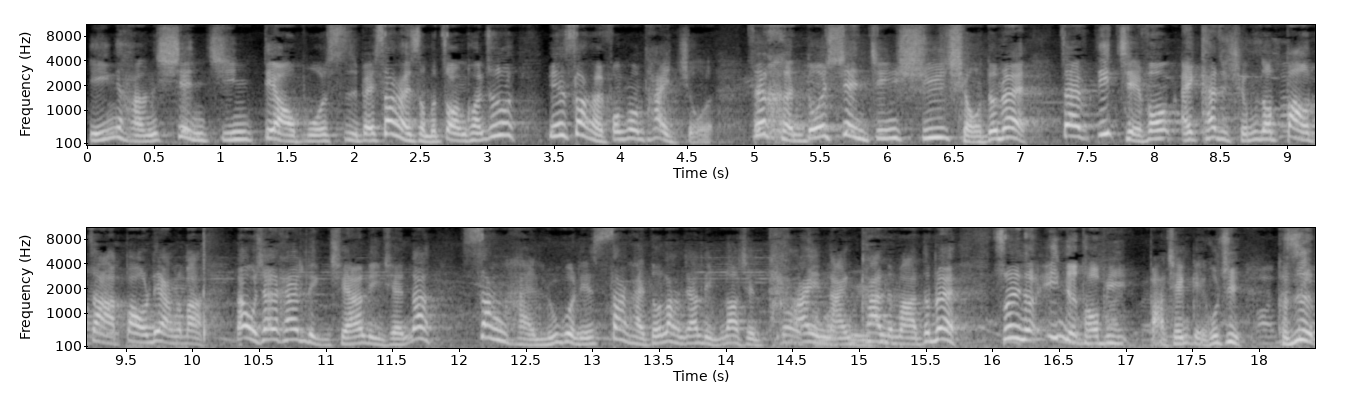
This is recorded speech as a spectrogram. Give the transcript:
银行现金调拨四倍。上海什么状况？就是说，因为上海封控太久了，所以很多现金需求，对不对？在一解封，哎，开始全部都爆炸爆量了嘛。那我现在开始领钱啊，领钱。那上海如果连上海都让人家领不到钱，太难看了嘛，对不对？所以呢，硬着头皮把钱给过去。可是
